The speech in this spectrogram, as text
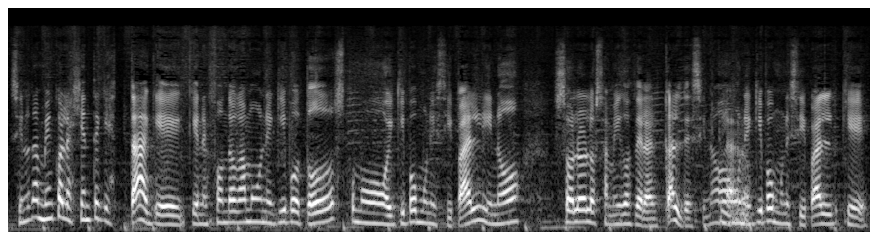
sino también con la gente que está, que, que en el fondo hagamos un equipo todos como equipo municipal y no solo los amigos del alcalde, sino Claro. un equipo municipal que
